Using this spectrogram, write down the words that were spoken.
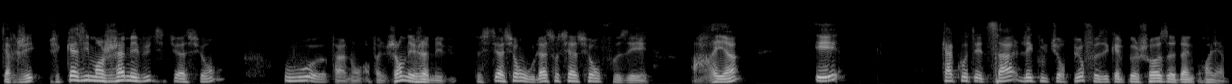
C'est-à-dire que j'ai quasiment jamais vu de situation où, euh, enfin non, enfin j'en ai jamais vu, de situation où l'association faisait rien et qu'à côté de ça, les cultures pures faisaient quelque chose d'incroyable.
